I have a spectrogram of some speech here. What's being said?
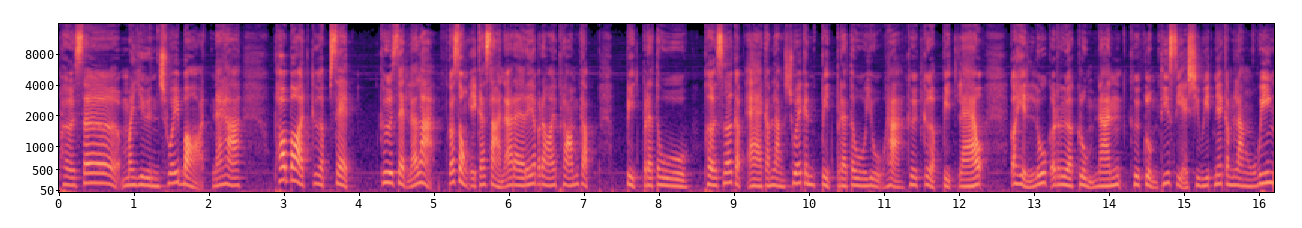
purser มายืนช่วยบอร์ดนะคะพอบอร์ดเกือบเสร็จคือเสร็จแล้วล่ะ ก็ส่งเอกสารอะไรเรียบร้อยพร้อมกับปิดประตู purser กับแอร์กำลังช่วยกันปิดประตูอยู่ค่ะ คือเกือบปิดแล้ว ก็เห็นลูกเรือกลุ่มนั้น คือกลุ่มที่เสียชีวิตเนี่ยกำลังวิ่ง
